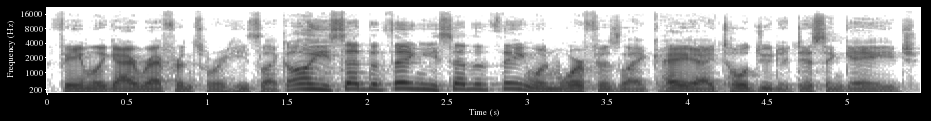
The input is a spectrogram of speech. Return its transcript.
Family Guy reference where he's like, "Oh, he said the thing, he said the thing." When Worf is like, "Hey, I told you to disengage."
